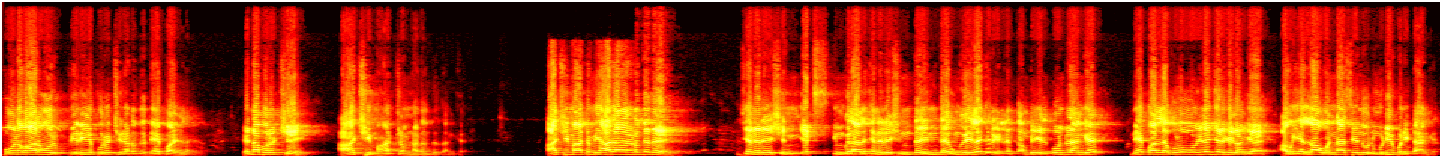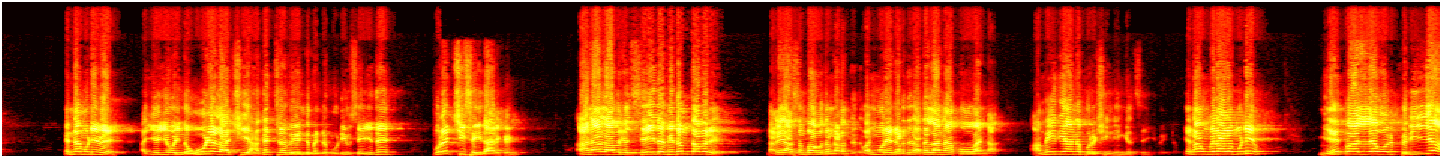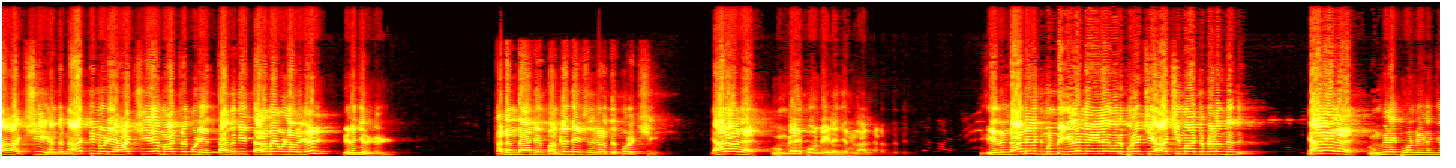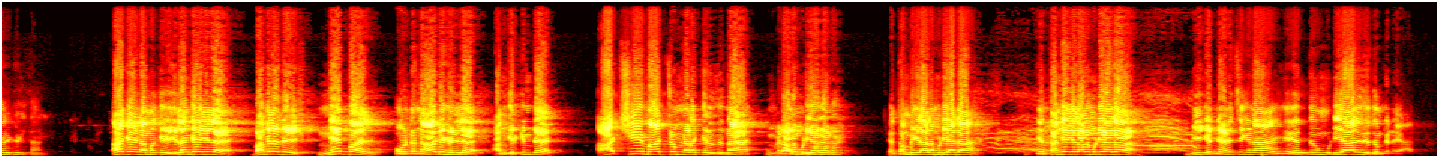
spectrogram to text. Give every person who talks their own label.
Speaker 1: போன வாரம் ஒரு பெரிய புரட்சி நடந்தது நேபாளில். என்ன புரட்சி? ஆட்சி மாற்றம் நடந்தது அங்க. ஆட்சி மாற்றம் யாரால நடந்தது? ஜெனரேஷன் எக்ஸ் உங்களால ஜெனரேஷன் இந்த இந்த உங்க இளைஞர்கள் என் தம்பிகள் போன்று அங்க நேபாளில் அவ்வளோ இளைஞர்கள் அங்க. அவங்க எல்லாம் ஒன்னா சேர்ந்து ஒரு முடிவு பண்ணிட்டாங்க. என்ன முடிவு? ஐயையோ இந்த ஊழல் ஆட்சியை அகற்ற வேண்டும் என்று முடிவு செய்து புரட்சி செய்தார்கள். ஆனால் அவர்கள் செய்த விதம் தவறு. நிறைய அசம்பாவிதம் நடந்தது வன்முறை நடந்தது அதெல்லாம் நான் போக வேண்டாம். அமைதியான புரட்சி நீங்கள் செய்ய வேண்டும். ஏன்னா உங்களால முடியும். நேபாளில ஒரு பெரிய ஆட்சி அந்த நாட்டினுடைய ஆட்சியே மாற்றக்கூடிய தகுதி திறமை உள்ளவர்கள் இளைஞர்கள். கடந்த ஆண்டு பங்களாதேஷில் நடந்த புரட்சி யாரால? உங்களை போன்ற இளைஞர்களால் நடந்தது. இரண்டு ஆண்டுகளுக்கு முன்பு இலங்கையிலே ஒரு புரட்சி ஆட்சி மாற்றம் நடந்தது. யாரால? உங்களை போன்ற இளைஞர்கள் தான். ஆக நமக்கு இலங்கையில பங்களாதேஷ் நேபாள் போன்ற நாடுகள்ல அங்க இருக்கின்ற ஆட்சியை மாற்றம் நடக்கிறதுனா உங்களால முடியாதாடா? என் தம்பிகளால முடியாதா? என் தங்கைகளால முடியாதா? நீங்க நினைச்சீங்கன்னா எதுவும் முடியாதது எதுவும் கிடையாது.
